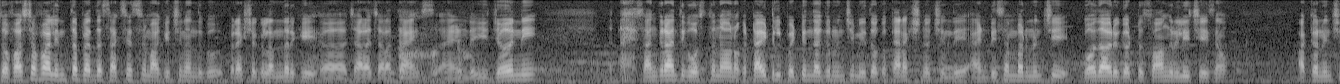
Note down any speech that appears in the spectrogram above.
సో ఫస్ట్ ఆఫ్ ఆల్ ఇంత పెద్ద సక్సెస్ని మాకు ఇచ్చినందుకు ప్రేక్షకులందరికీ చాలా చాలా థ్యాంక్స్ అండ్ ఈ జర్నీ సంక్రాంతికి వస్తున్నాం అని ఒక టైటిల్ పెట్టిన దగ్గర నుంచి మీతో ఒక కనెక్షన్ వచ్చింది. అండ్ డిసెంబర్ నుంచి గోదావరి గట్టు సాంగ్ రిలీజ్ చేసాం అక్కడ నుంచి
